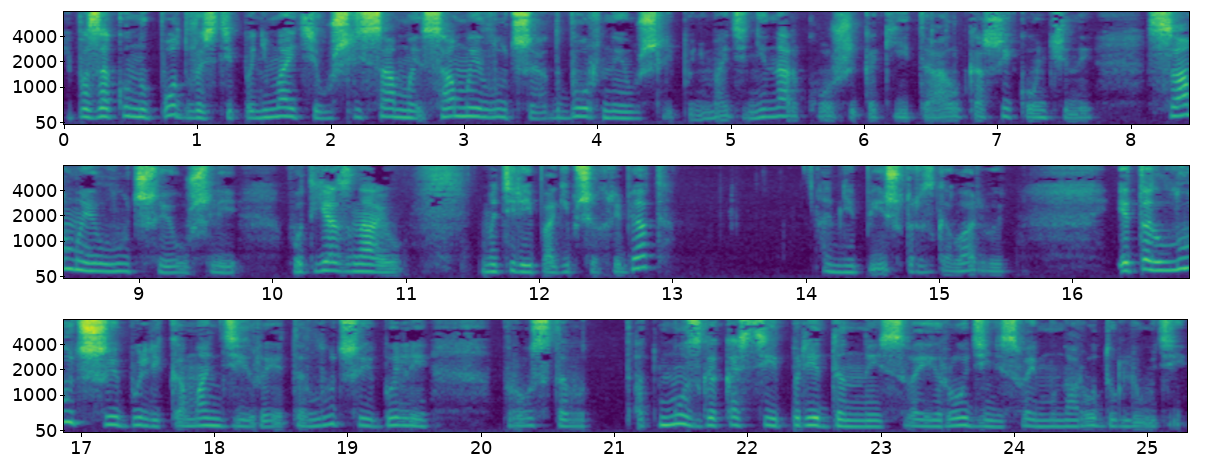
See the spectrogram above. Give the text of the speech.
И по закону подлости, понимаете, ушли самые, самые лучшие, отборные ушли, понимаете, не наркоши какие-то, а алкаши конченые. Самые лучшие ушли. Вот я знаю матерей погибших ребят, они мне пишут, разговаривают – это лучшие были командиры, это лучшие были просто вот от мозга костей преданные своей родине, своему народу люди.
